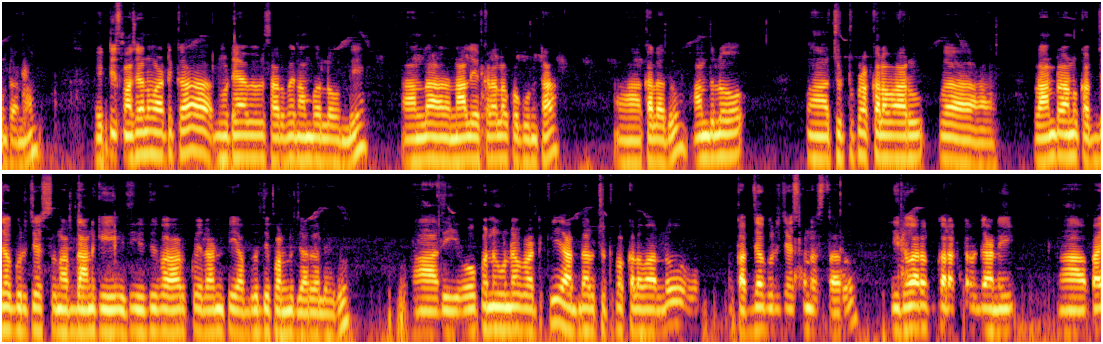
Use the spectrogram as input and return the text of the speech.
ఉంటున్నాం ఎట్టి శ్మశాన వాటిక నూట యాభై సర్వే నంబర్లో ఉంది. అందులో నాలుగు ఎకరాల ఒక గుంట కలదు. అందులో చుట్టుప్రక్కల వారు రాను రాను కబ్జా గురి చేస్తున్నారు. దానికి ఇది వరకు ఎలాంటి అభివృద్ధి పనులు జరగలేదు. అది ఓపెన్గా ఉన్న వాటికి అందరు చుట్టుపక్కల వాళ్ళు కబ్జా గురి చేసుకుని వస్తారు. ఇదివరకు కలెక్టర్ కానీ పై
